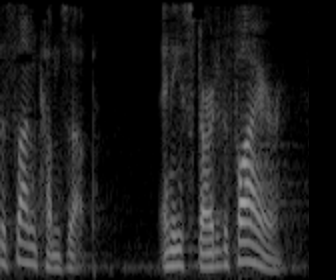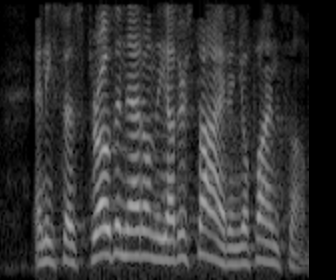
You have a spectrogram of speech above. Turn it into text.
the sun comes up. And he started a fire. And he says, throw the net on the other side and you'll find some.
